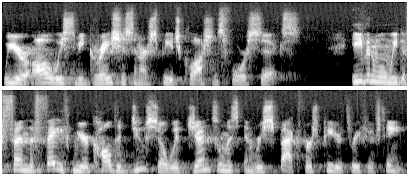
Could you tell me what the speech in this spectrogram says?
We are always to be gracious in our speech, Colossians 4.6. Even when we defend the faith, we are called to do so with gentleness and respect, 1 Peter 3.15.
